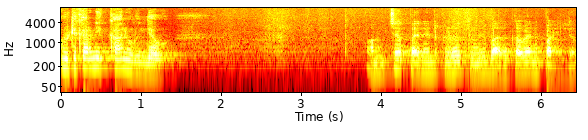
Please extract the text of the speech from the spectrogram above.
विटेकरांनी का निवडून द्यावं? आमच्या पॅनेलकडं तुम्ही बारकाव्यानं पाहिलं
